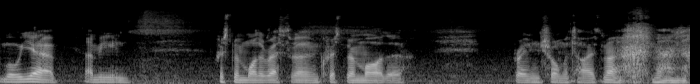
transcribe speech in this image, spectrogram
Well, yeah. I mean, Chris Benoit the wrestler and Chris Benoit the brain traumatized man. man,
